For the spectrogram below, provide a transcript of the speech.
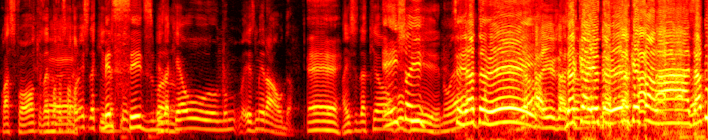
Com as fotos, aí É. botou as fotos. Olha esse daqui. Mercedes, esse mano. Esse daqui é o num- Esmeralda. É. Aí esse daqui é o É isso Rubi, aí. não é? Você já também. Já caiu, já também. caiu também, não quer falar. Sabe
